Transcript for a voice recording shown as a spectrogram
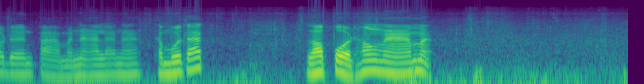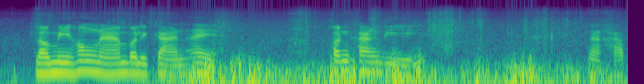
เราเดินป่ามานานแล้วนะ สมมติถ้าเราปวดห้องน้ำอะ เรามีห้องน้ำบริการให้ค่อนข้างดีนะครับ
